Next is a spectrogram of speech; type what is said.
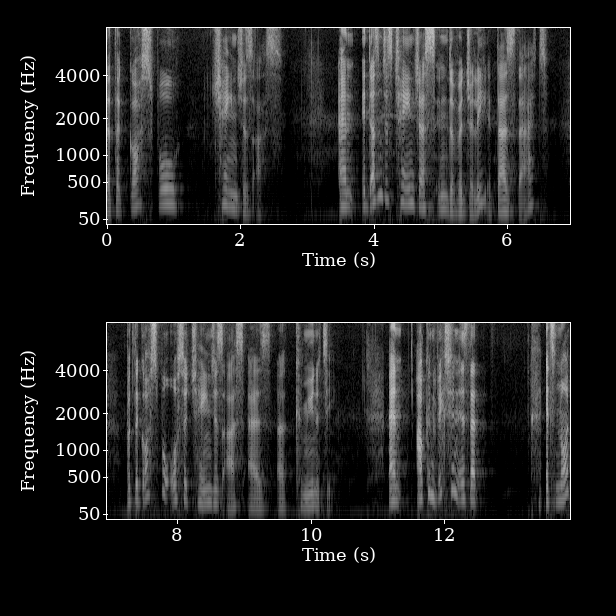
that the gospel changes us. And it doesn't just change us individually, it does that, but the gospel also changes us as a community. And our conviction is that it's not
